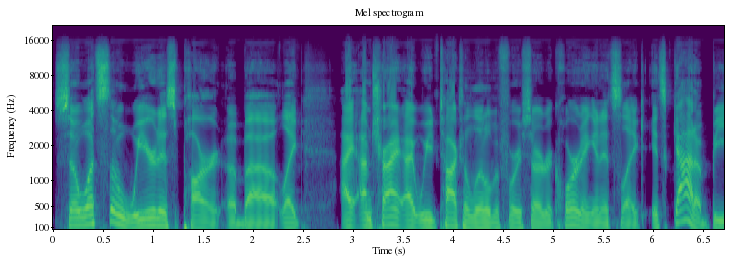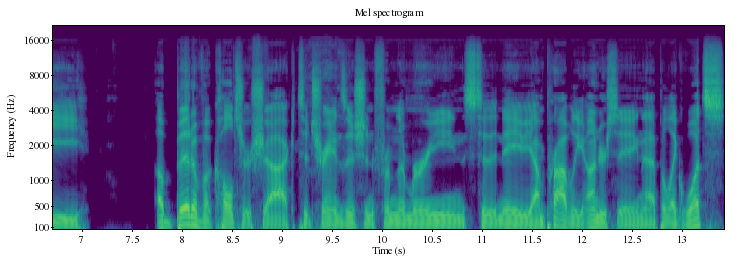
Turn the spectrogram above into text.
so what's the weirdest part about like I, I'm trying I, we talked a little before we started recording and it's like it's gotta be a bit of a culture shock to transition from the Marines to the Navy. I'm probably understating that, but like what's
